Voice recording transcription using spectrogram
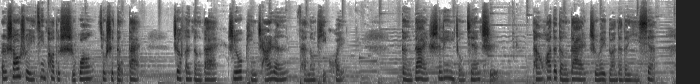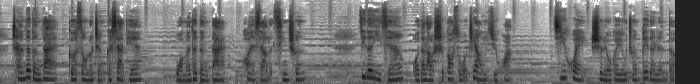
而烧水一浸泡的时光就是等待，这份等待只有品茶人才能体会。等待是另一种坚持，昙花的等待只为短短的一现，蝉的等待歌颂了整个夏天，我们的等待换下了青春。记得以前我的老师告诉我这样一句话。机会是留给有准备的人的，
